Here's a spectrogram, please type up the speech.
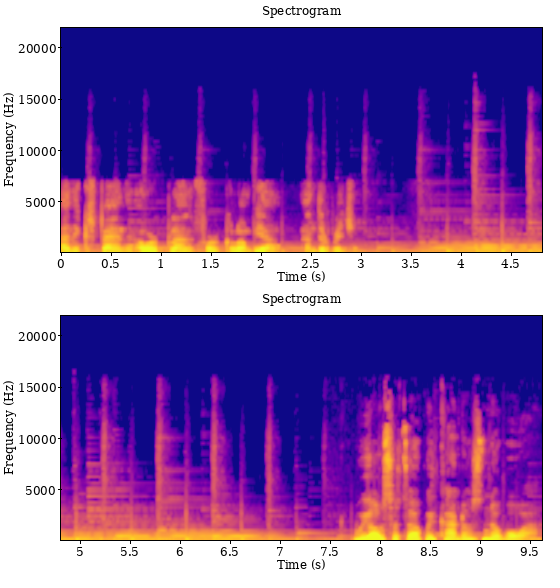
and expand our plans for Colombia and the region. We also talked with Carlos Novoa,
